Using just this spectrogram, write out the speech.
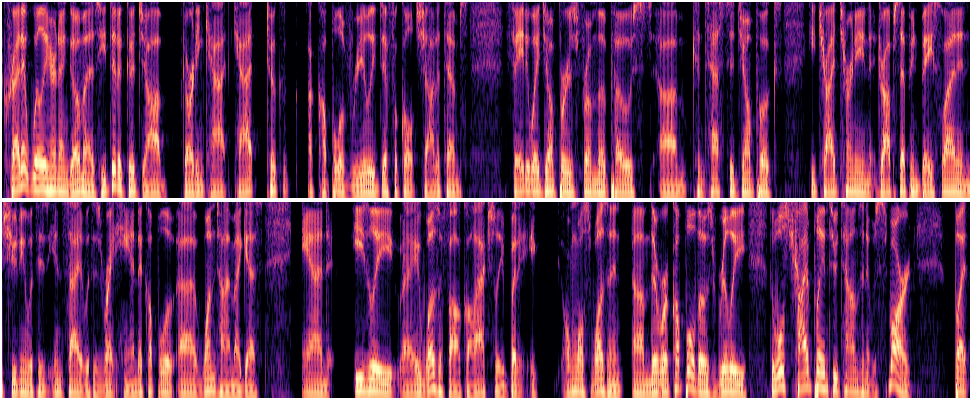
credit Willy Hernangomez. He did a good job guarding Cat. Cat took a, a, couple of really difficult shot attempts, fadeaway jumpers from the post, um, contested jump hooks. He tried turning, drop stepping baseline and shooting with his inside with his right hand a couple of uh, one time, I guess, and easily uh, it was a foul call actually, but it, it almost wasn't. Um, there were a couple of those really. The Wolves tried playing through Towns, and it was smart, but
